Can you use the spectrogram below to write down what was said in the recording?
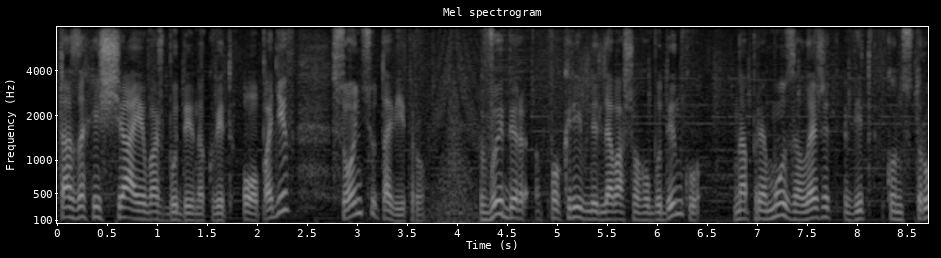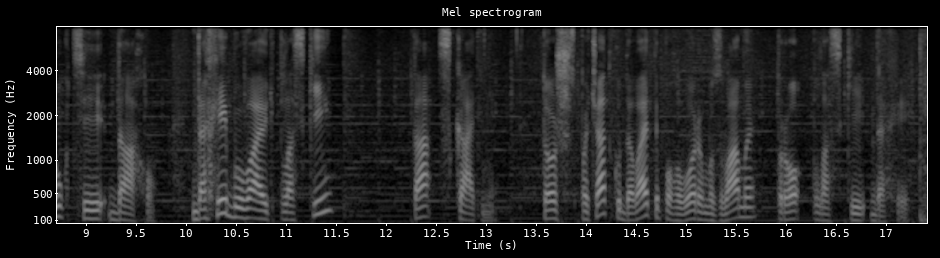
та захищає ваш будинок від опадів, сонцю та вітру. Вибір покрівлі для вашого будинку напряму залежить від конструкції даху. Дахи бувають пласкі та скатні. Тож спочатку давайте поговоримо з вами про пласкі дахи.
